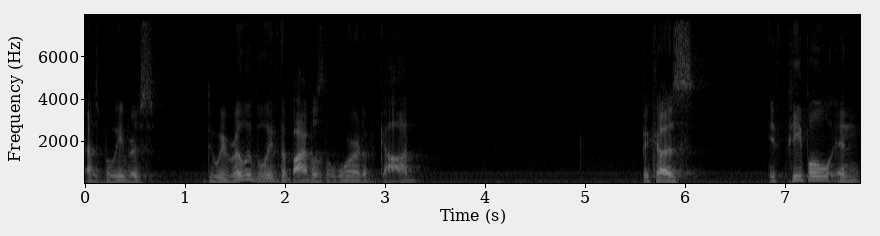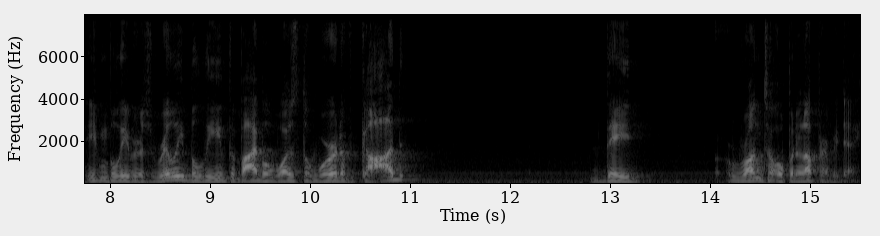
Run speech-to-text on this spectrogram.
as believers, do we really believe the Bible's the Word of God? Because if people and even believers really believe the Bible was the Word of God, they'd run to open it up every day.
